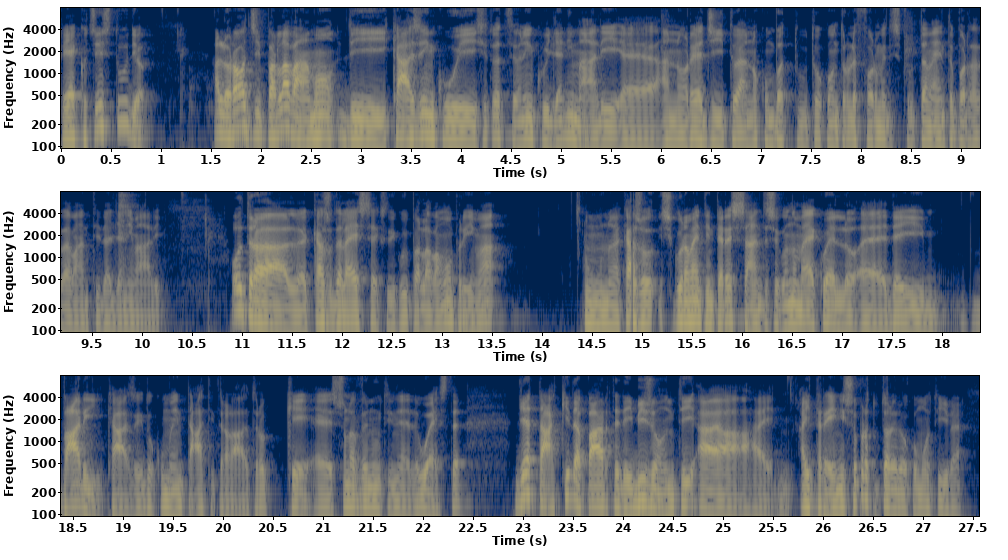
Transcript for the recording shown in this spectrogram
Rieccoci in studio. Allora, oggi parlavamo di casi in cui, situazioni in cui gli animali eh, hanno reagito e hanno combattuto contro le forme di sfruttamento portate avanti dagli animali. Oltre al caso della Essex di cui parlavamo prima, un caso sicuramente interessante secondo me è quello eh, dei vari casi documentati tra l'altro che eh, sono avvenuti nel West di attacchi da parte dei bisonti a, a, ai treni, soprattutto alle locomotive.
